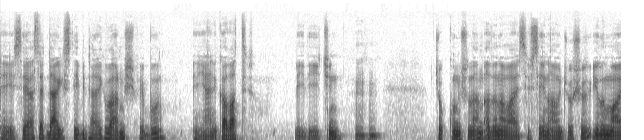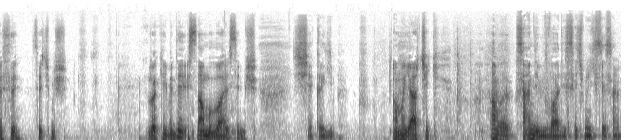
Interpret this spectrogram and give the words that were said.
e, Siyaset Dergisi diye bir dergi varmış ve bu e, yani Gavat dediği için Hı hı. çok konuşulan Adana valisi Hüseyin Avcıoş'u yılın valisi seçmiş. Rakibi de İstanbul valisiymiş. Şaka gibi. Ama gerçek. Ama sen de bir vali seçmek istesen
